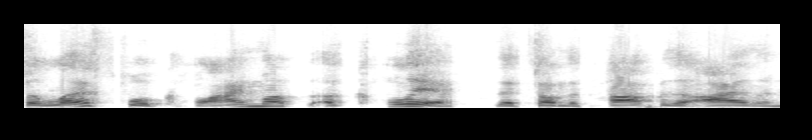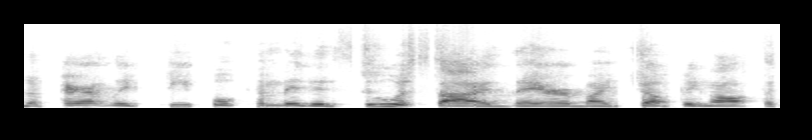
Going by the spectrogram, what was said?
Celes will climb up a cliff that's on the top of the island. Apparently, people committed suicide there by jumping off the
